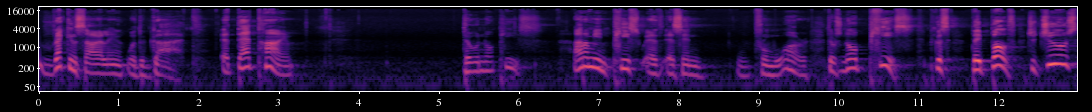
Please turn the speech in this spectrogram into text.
reconciling with God. At that time, there was no peace. I don't mean peace as, as in from war. There was no peace because they both, the Jews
